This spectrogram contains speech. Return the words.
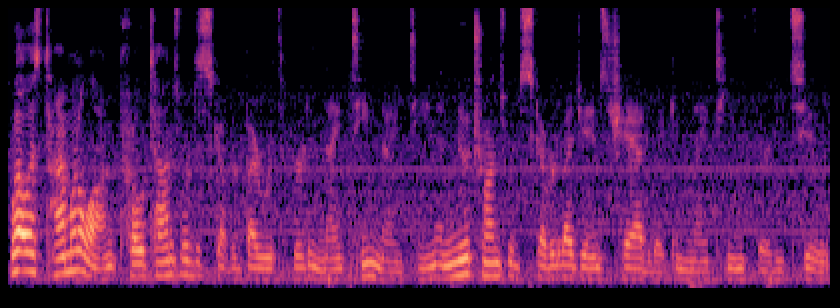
Well, as time went along, protons were discovered by Rutherford in 1919, and neutrons were discovered by James Chadwick in 1932.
